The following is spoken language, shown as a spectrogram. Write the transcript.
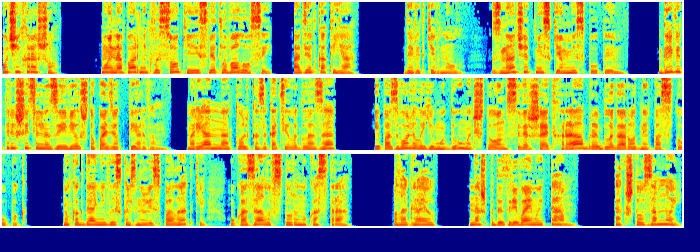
«Очень хорошо. Мой напарник высокий и светловолосый, одет как я». Дэвид кивнул. «Значит, ни с кем не спутаем». Дэвид решительно заявил, что пойдет первым. Марианна только закатила глаза и позволила ему думать, что он совершает храбрый, благородный поступок. Но когда они выскользнули из палатки, указала в сторону костра. «Полагаю, наш подозреваемый там, так что за мной».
